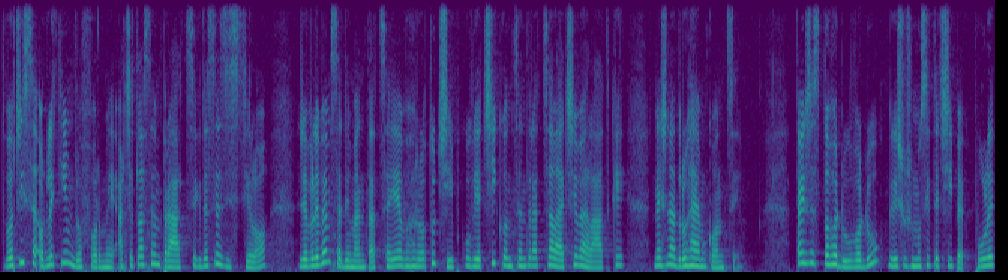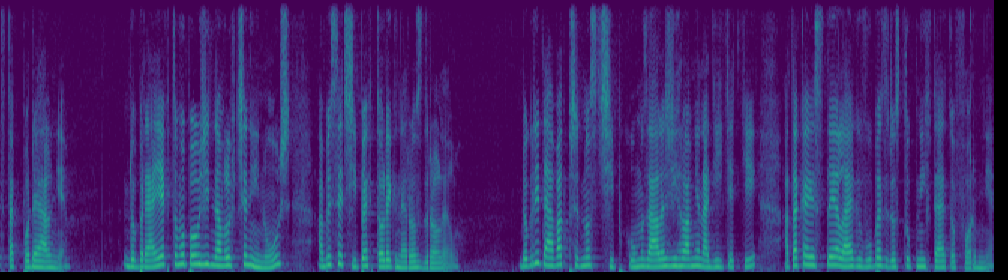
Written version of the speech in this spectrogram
Tvoří se odlitím do formy a četla jsem práci, kde se zjistilo, že vlivem sedimentace je v hrotu čípku větší koncentrace léčivé látky než na druhém konci. Takže z toho důvodu, když už musíte čípek půlit, tak podélně. Dobré je k tomu použít navlhčený nůž, aby se čípek tolik nerozdrolil. Dokdy dávat přednost čípkům záleží hlavně na dítěti a také jestli je lék vůbec dostupný v této formě.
